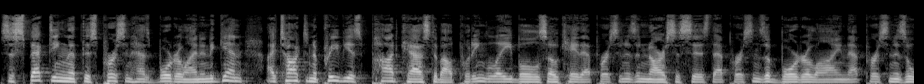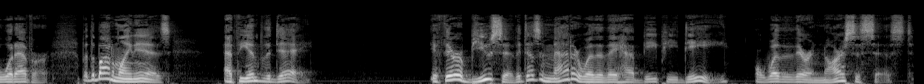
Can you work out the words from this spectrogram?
Suspecting that this person has borderline. And again, I talked in a previous podcast about putting labels. Okay, that person is a narcissist. That person's a borderline. That person is a whatever. But the bottom line is, at the end of the day, if they're abusive, it doesn't matter whether they have BPD or whether they're a narcissist.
